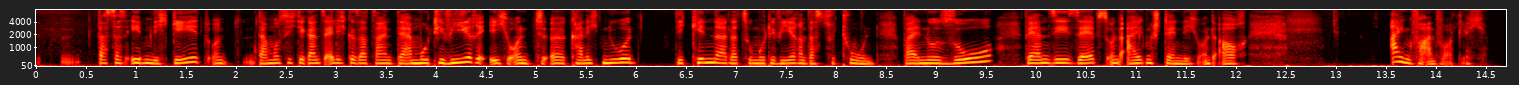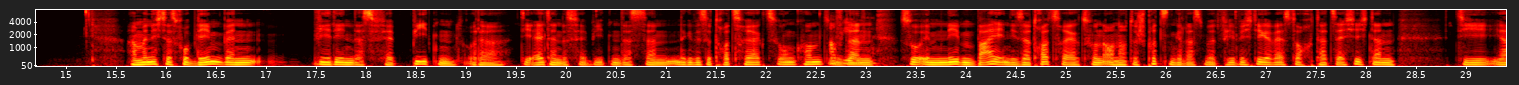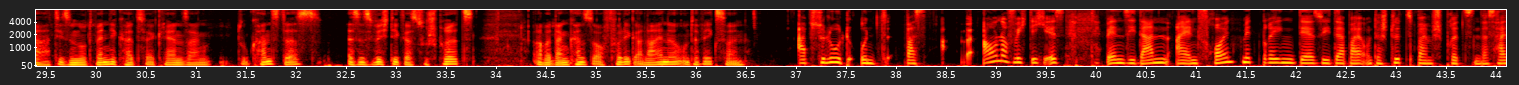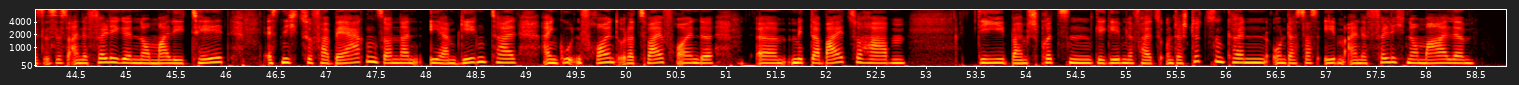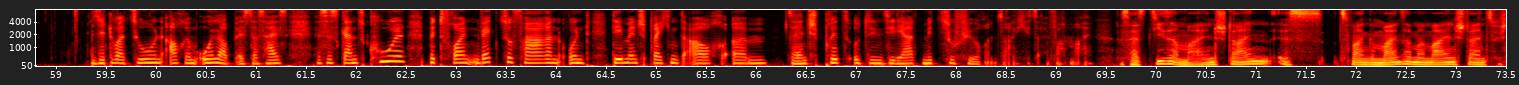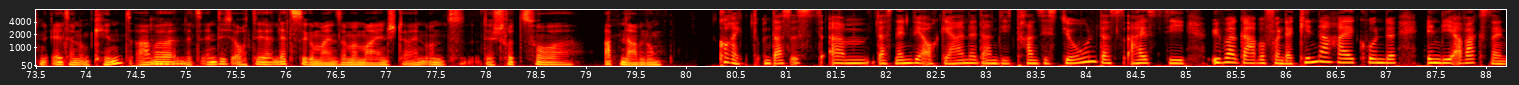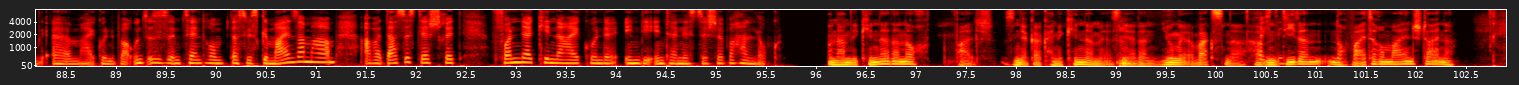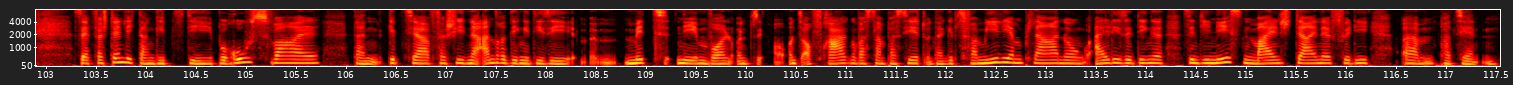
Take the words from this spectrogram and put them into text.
dass das eben nicht geht. Und da muss ich dir ganz ehrlich gesagt sagen, da motiviere ich und äh, kann ich nur die Kinder dazu motivieren, das zu tun. Weil nur so werden sie selbst und eigenständig und auch eigenverantwortlich. Haben wir nicht das Problem, wenn wir denen das verbieten oder die Eltern das verbieten, dass dann eine gewisse Trotzreaktion kommt Auf und dann Fall. so im Nebenbei in dieser Trotzreaktion auch noch das Spritzen gelassen wird. Viel wichtiger wäre es doch tatsächlich dann die, ja, diese Notwendigkeit zu erklären, sagen, du kannst das, es ist wichtig, dass du spritzt, aber dann kannst du auch völlig alleine unterwegs sein. Absolut. Und was auch noch wichtig ist, wenn Sie dann einen Freund mitbringen, der Sie dabei unterstützt beim Spritzen. Das heißt, es ist eine völlige Normalität, es nicht zu verbergen, sondern eher im Gegenteil, einen guten Freund oder zwei Freunde äh, mit dabei zu haben die beim Spritzen gegebenenfalls unterstützen können und dass das eben eine völlig normale Situation auch im Urlaub ist. Das heißt, es ist ganz cool, mit Freunden wegzufahren und dementsprechend auch ähm, sein Spritzutensiliat mitzuführen, sage ich jetzt einfach mal. Das heißt, dieser Meilenstein ist zwar ein gemeinsamer Meilenstein zwischen Eltern und Kind, aber mhm. letztendlich auch der letzte gemeinsame Meilenstein und der Schritt zur Abnabelung. Korrekt. Und das ist, ähm, das nennen wir auch gerne dann die Transition. Das heißt die Übergabe von der Kinderheilkunde in die Erwachsenenheilkunde. Bei uns ist es im Zentrum, dass wir es gemeinsam haben, aber das ist der Schritt von der Kinderheilkunde in die internistische Behandlung. Und haben die Kinder dann noch, falsch, es sind ja gar keine Kinder mehr, es sind mhm. ja dann junge Erwachsene, haben Richtig. die dann noch weitere Meilensteine? Selbstverständlich, dann gibt's die Berufswahl, dann gibt's ja verschiedene andere Dinge, die Sie ähm, mitnehmen wollen und uns auch fragen, was dann passiert. Und dann gibt's Familienplanung, all diese Dinge sind die nächsten Meilensteine für die ähm, Patienten.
